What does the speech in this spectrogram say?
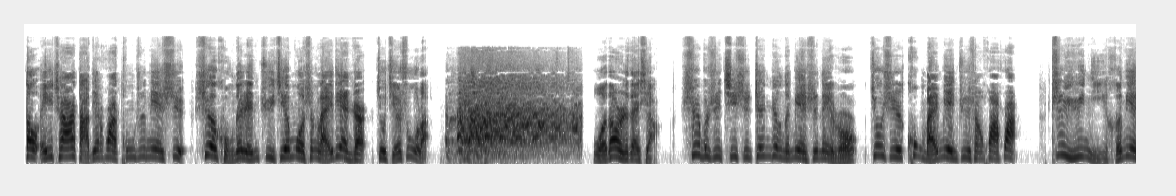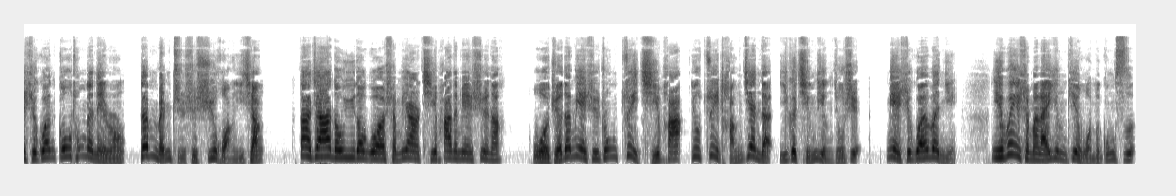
到 HR 打电话通知面试，社恐的人拒接陌生来电这儿就结束了。我倒是在想，是不是其实真正的面试内容就是空白面具上画画，至于你和面试官沟通的内容，根本只是虚晃一枪。大家都遇到过什么样奇葩的面试呢？我觉得面试中最奇葩又最常见的一个情景就是，面试官问你。你为什么来应聘我们公司？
